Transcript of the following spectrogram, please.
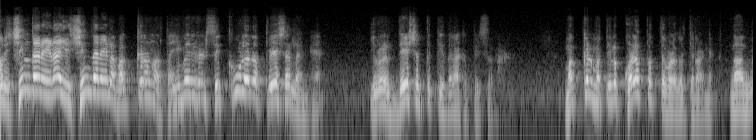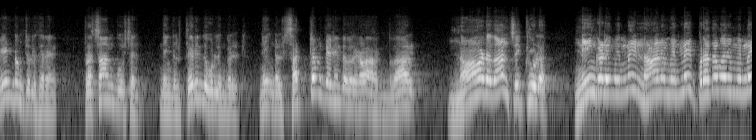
ஒரு சிந்தனைனா இது சிந்தனையில் வக்கரம்னு அர்த்தம். இவர்கள் செக்குலரை பேசலைங்க. இவர்கள் தேசத்துக்கு எதிராக பேசுகிறார்கள். மக்கள் மத்தியில் குழப்பத்தை விளைவிக்கிறாங்க. நான் மீண்டும் சொல்கிறேன் பிரசாந்த் பூஷன் நீங்கள் தெரிந்து கொள்ளுங்கள். நீங்கள் சட்டம் தெரிந்தவர்களாக இருந்தால் நாடுதான் செக்யூலர் நீங்களும் இல்லை நானும் இல்லை பிரதமரும் இல்லை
